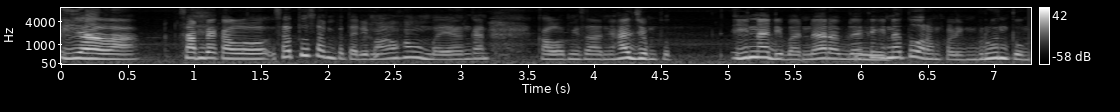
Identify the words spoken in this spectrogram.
iyalah sampai kalau satu sampai tadi malam kamu membayangkan kalau misalnya ha jemput Ina di bandara berarti Ina tuh orang paling beruntung.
